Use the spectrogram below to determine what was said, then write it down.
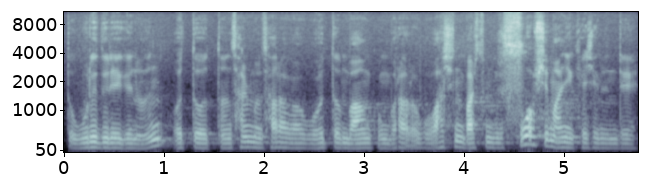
또 우리들에게는 어떠어떤 삶을 살아가고 어떤 마음 공부를 하라고 하시는 말씀들이 수없이 많이 계시는데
